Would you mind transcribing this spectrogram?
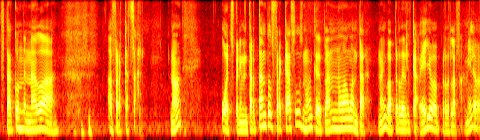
está condenado a, fracasar, ¿no? o experimentar tantos fracasos, ¿no? Que de plano no va a aguantar, ¿no? Y va a perder el cabello, va a perder la familia,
